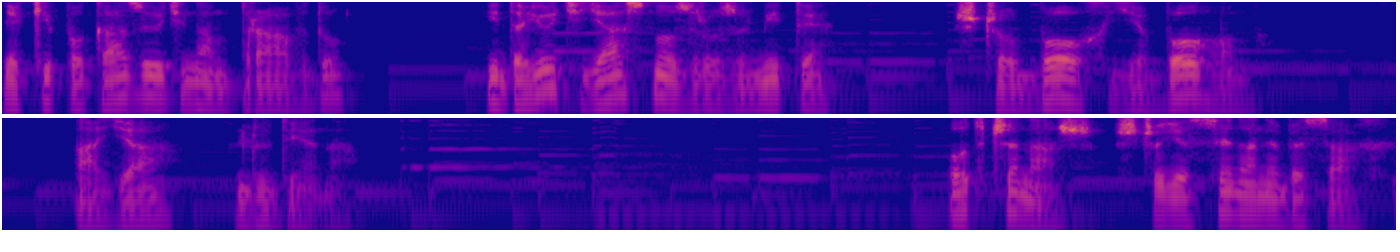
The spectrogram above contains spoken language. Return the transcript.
які показують нам правду і дають ясно зрозуміти, що Бог є Богом, а я людина. Отче наш, що єси на небесах,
